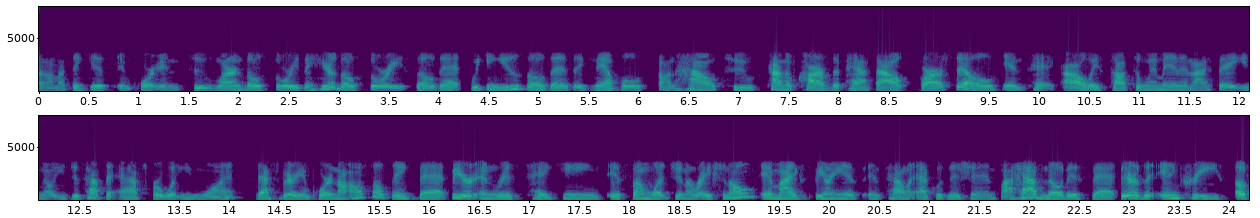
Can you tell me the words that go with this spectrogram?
Um, I think it's important to learn those stories and hear those stories so that we can use those as examples on how to kind of carve the path out for ourselves in tech. I always talk to women and I say, you know, you just have to ask for what you want. That's very important. I also think that fear and risk taking is somewhat generational. In my experience in talent acquisition, I have noticed that there's an increase of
